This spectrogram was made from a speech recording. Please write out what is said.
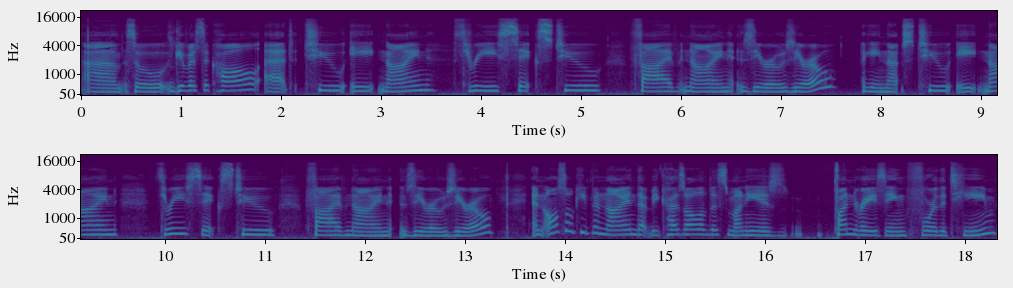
Um, so give us a call at 289 362 5900. Again, that's 289 362 5900. And also keep in mind that because all of this money is fundraising for the team,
